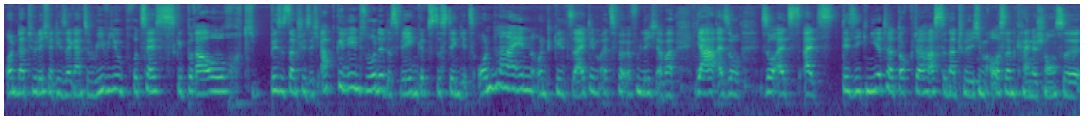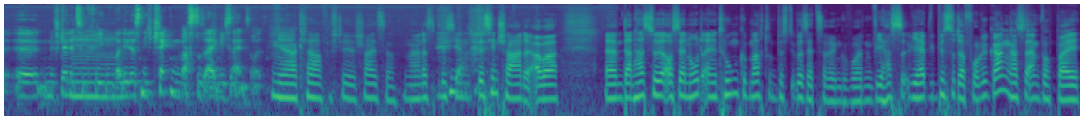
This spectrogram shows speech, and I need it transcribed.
Und natürlich hat dieser ganze Review-Prozess gebraucht, bis es dann schließlich abgelehnt wurde. Deswegen gibt es das Ding jetzt online und gilt seitdem als veröffentlicht. Aber ja, also so als, als designierter Doktor hast du natürlich im Ausland keine Chance, äh, eine Stelle mm. zu kriegen, weil die das nicht checken, was das eigentlich sein soll. Ja, klar, verstehe. Scheiße. Na, das ist ein bisschen, ja. bisschen schade. Aber ähm, dann hast du aus der Not eine Tugend gemacht und bist Übersetzerin geworden. Wie, hast, wie, wie bist du da vorgegangen? Hast du einfach bei,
